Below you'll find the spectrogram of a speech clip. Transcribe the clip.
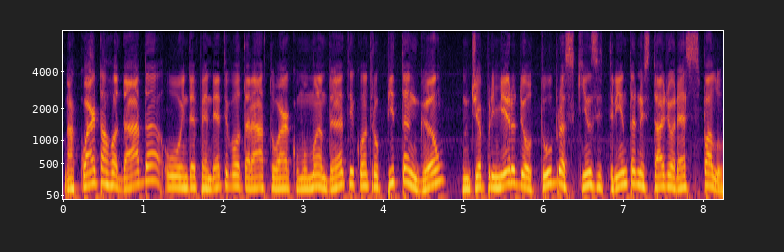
Na quarta rodada, o Independente voltará a atuar como mandante contra o Pitangão no dia 1 de outubro, às 15h30, no estádio Orestes Palu.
